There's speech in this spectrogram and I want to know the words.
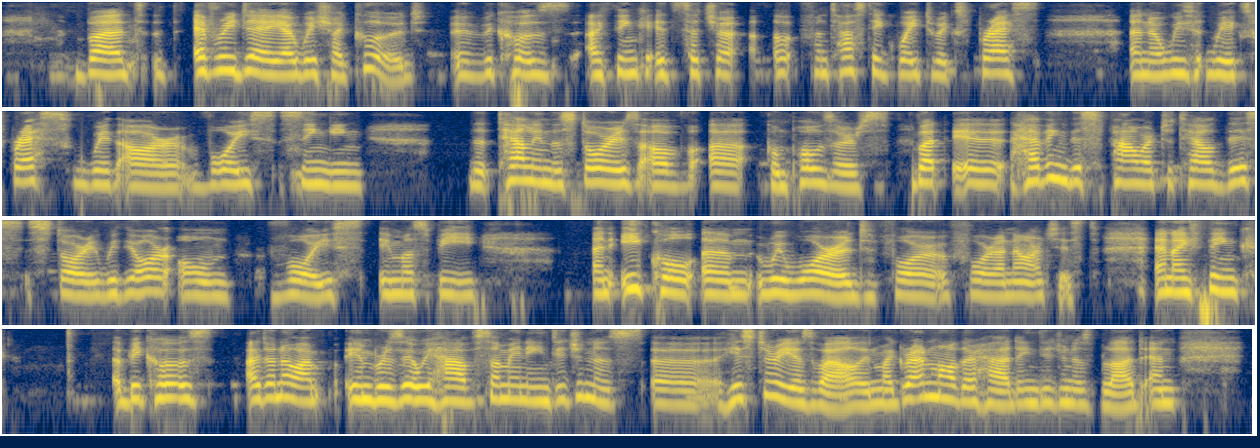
but every day i wish i could uh, because i think it's such a, a fantastic way to express and uh, we we express with our voice singing the telling the stories of uh, composers but uh, having this power to tell this story with your own voice it must be an equal um, reward for for an artist and i think uh, because I don't know. I'm in Brazil. We have so many indigenous uh, history as well, and my grandmother had indigenous blood, and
